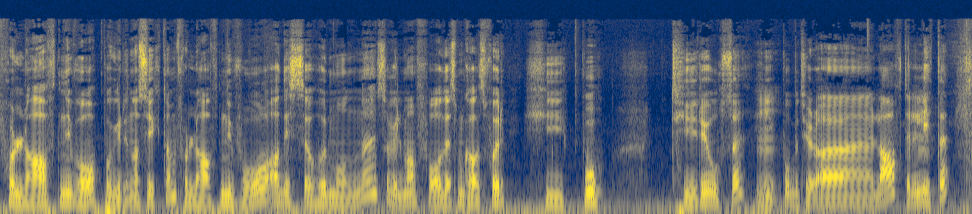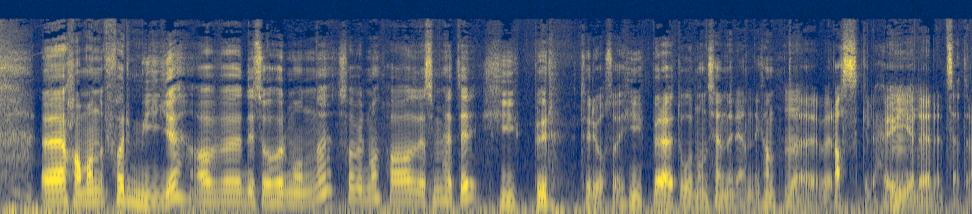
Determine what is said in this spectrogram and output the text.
for lavt nivå pga. sykdom, for lavt nivå av disse hormonene, så vil man få det som kalles for hypotyreose. Mm. Hypo betyr da lavt eller lite. Eh, har man for mye av disse hormonene, så vil man ha det som heter hypertyreose. Hyper er et ord man kjenner igjen. Mm. Rask eller høy Mm. eller etc.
